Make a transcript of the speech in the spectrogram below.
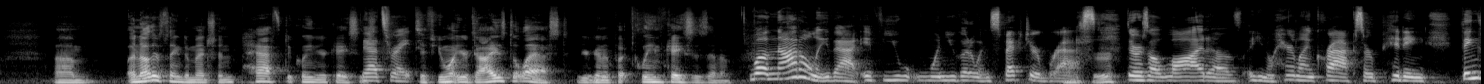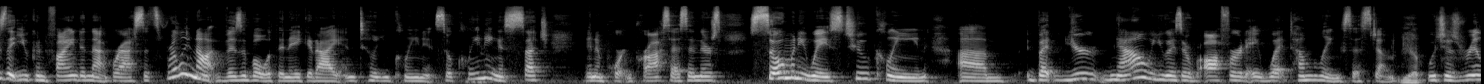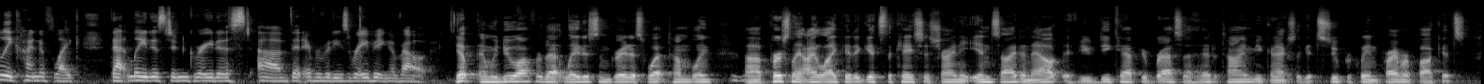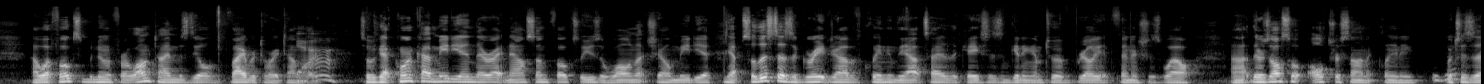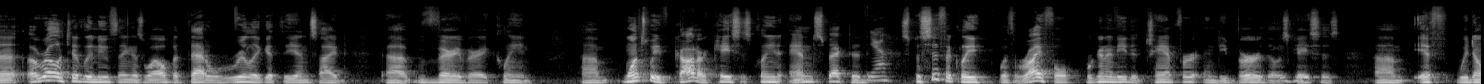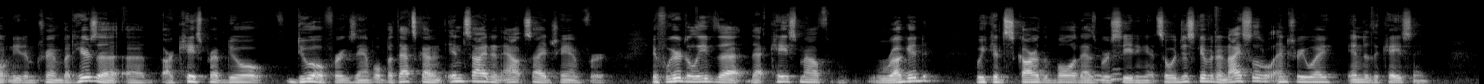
Um, Another thing to mention, have to clean your cases. That's right. If you want your dies to last, you're going to put clean cases in them. Well, not only that, if you when you go to inspect your brass, sure. there's a lot of, you know, hairline cracks or pitting, things that you can find in that brass that's really not visible with the naked eye until you clean it. So cleaning is such an important process and there's so many ways to clean um, but you're now you guys have offered a wet tumbling system yep. which is really kind of like that latest and greatest uh, that everybody's raving about Yep, and we do offer that latest and greatest wet tumbling. Mm-hmm. Uh, personally, I like it. It gets the cases shiny inside and out. If you decap your brass ahead of time, you can mm-hmm. actually get super clean primer pockets. Uh, what folks have been doing for a long time is the old vibratory tumbler. Yeah. So we've got corncob media in there right now. Some folks will use a walnut shell media. Yep. So this does a great job of cleaning the outside of the cases and getting them to a brilliant finish as well. Uh, there's also ultrasonic cleaning, mm-hmm. which is a, a, relatively new thing as well, but that'll really get the inside uh, very, very clean. Um, once we've got our cases clean and inspected, yeah. specifically with rifle, we're going to need to chamfer and deburr those mm-hmm. cases um, if we don't need them trimmed. But here's a, a, our case prep duo duo, for example, but that's got an inside and outside chamfer. If we were to leave that that case mouth rugged, we could scar the bullet as mm-hmm. we're seating it. So we just give it a nice little entryway into the casing.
